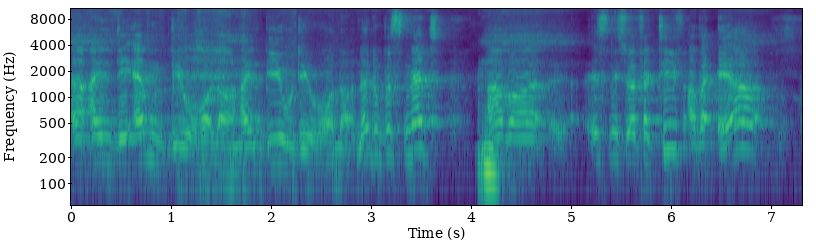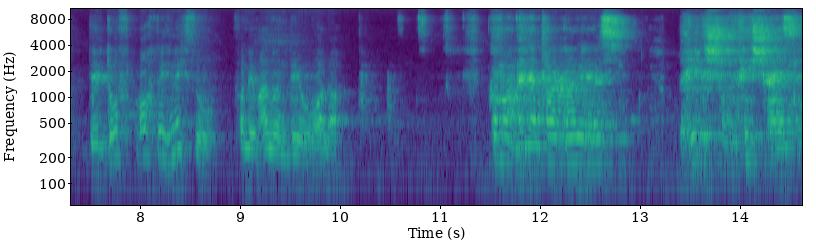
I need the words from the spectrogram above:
äh, ein DM-Deo-Roller, ein Bio-Deo-Roller. Ne? Du bist nett, aber äh, ist nicht so effektiv. Aber er, den Duft mochte ich nicht so von dem anderen Deo-Roller. Guck mal, wenn der Tag lang ist, rede ich schon viel Scheiße.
